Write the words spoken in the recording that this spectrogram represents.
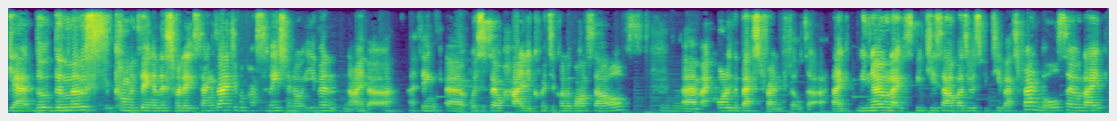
Yeah, the, the most common thing, and this relates to anxiety, procrastination, or even neither, I think uh, we're so highly critical of ourselves. Mm-hmm. Um, I call it the best friend filter. Like we know, like speak to yourself as you would speak to your best friend, but also like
